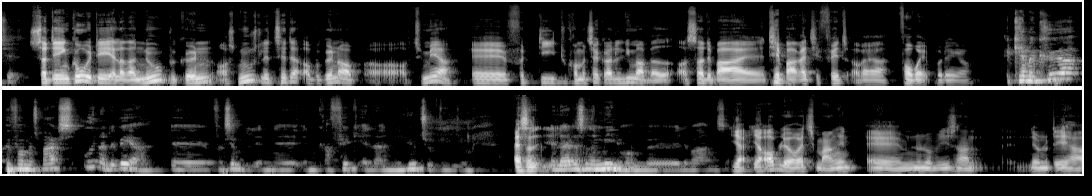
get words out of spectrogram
shit. Så det er en god idé allerede nu begynde at snuse lidt til det og begynde at, at optimere, øh, fordi du kommer til at gøre det lige meget hvad, og så er det bare, øh, det er bare rigtig fedt at være forberedt på det. Ikke? Kan man køre Performance Max uden at levere øh, for eksempel en, øh, en grafik eller en YouTube-video? Altså, Eller er det sådan en minimum øh, leverance? jeg, jeg oplever rigtig mange, øh, nu når vi lige sådan nævner det her,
